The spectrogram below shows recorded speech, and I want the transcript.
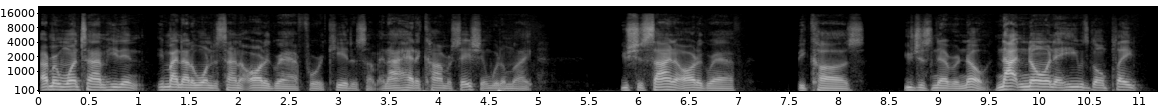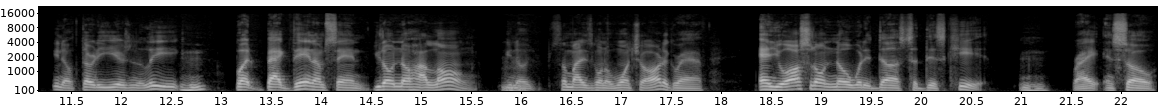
I remember one time he didn't, he might not have wanted to sign an autograph for a kid or something, and I had a conversation with him like, you should sign an autograph because you just never know, not knowing that he was gonna play, you know, thirty years in the league, mm-hmm. but back then I'm saying you don't know how long, you mm-hmm. know, somebody's gonna want your autograph, and you also don't know what it does to this kid mm-hmm. right? And so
